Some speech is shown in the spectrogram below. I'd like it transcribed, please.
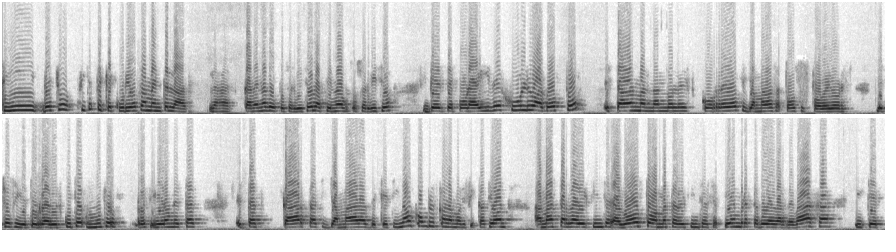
Sí, de hecho, fíjate que curiosamente las, las cadenas de autoservicio, las tiendas de autoservicio, desde por ahí de julio a agosto, estaban mandándoles correos y llamadas a todos sus proveedores. De hecho, si de tu radio escuchas, muchos recibieron estas, estas cartas y llamadas de que si no cumples con la modificación, a más tardar el 15 de agosto, a más tardar el 15 de septiembre, te voy a dar de baja y que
